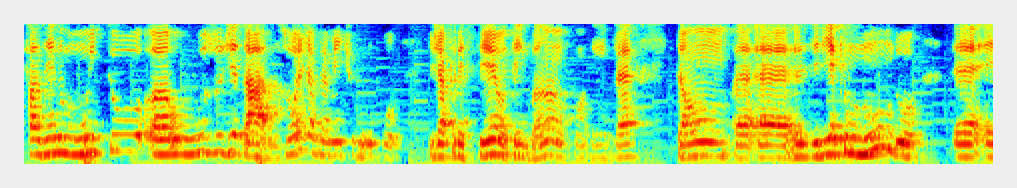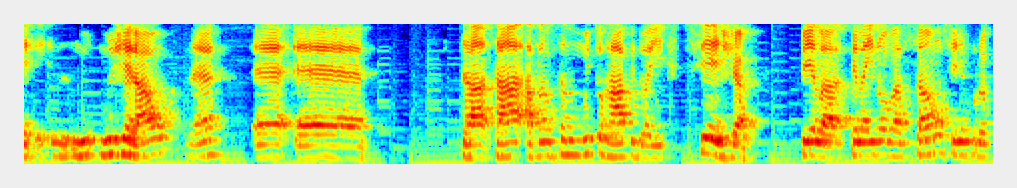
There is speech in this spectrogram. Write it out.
fazendo muito uh, o uso de dados. Hoje, obviamente, o grupo já cresceu, tem banco, tem, né, então é, é, eu diria que o mundo, é, é, no, no, geral, né, é, tá, tá avançando muito rápido aí, seja pela, pela inovação, seja por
